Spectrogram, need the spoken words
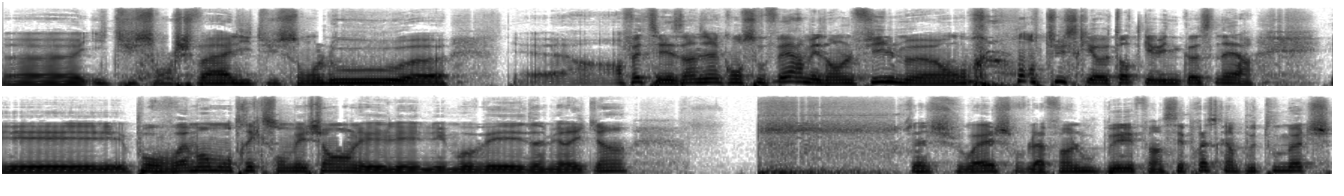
Euh, il tue son cheval, il tue son loup. euh, euh, en fait, c'est les Indiens qui ont souffert, mais dans le film, on, tue ce qui est autour de Kevin Costner. Et pour vraiment montrer qu'ils sont méchants, les, mauvais Américains, ouais, je trouve la fin loupée. Enfin, c'est presque un peu too much.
